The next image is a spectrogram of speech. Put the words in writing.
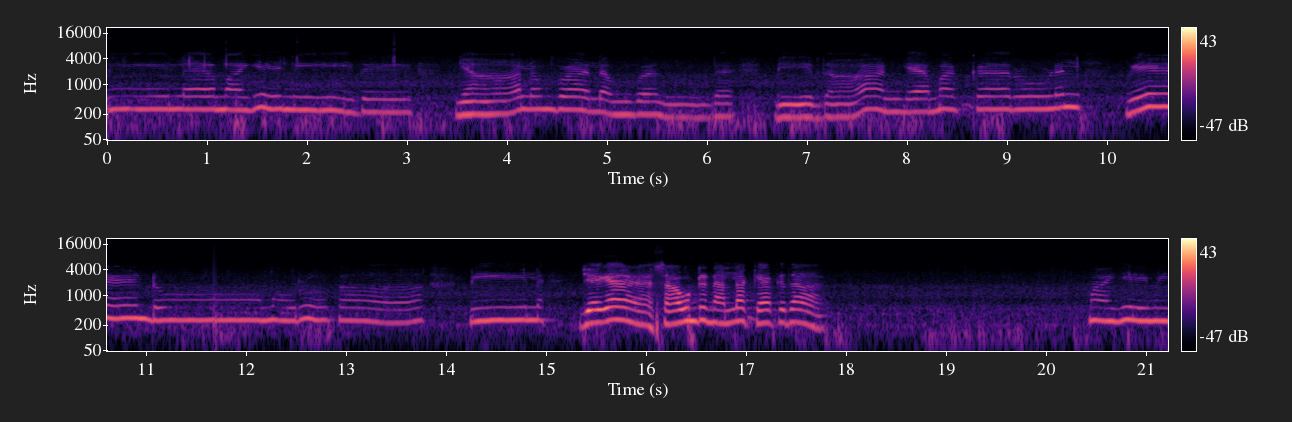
நீலமயில் மீது ஞாலம் வலம் வந்த நீர்தான் எமக்கருளல் வேண்டும். முருகா நீல. ஜெய சவுண்டு நல்லா கேட்குதா மயில் மீ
